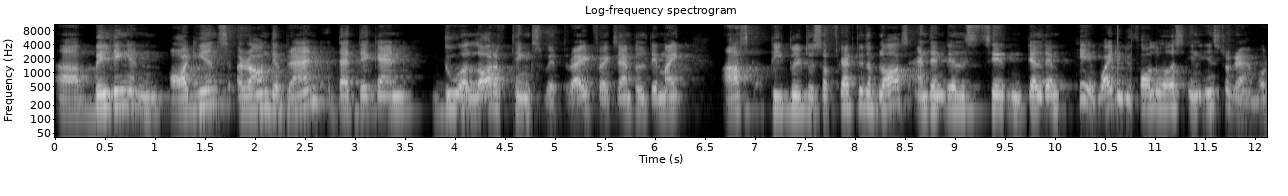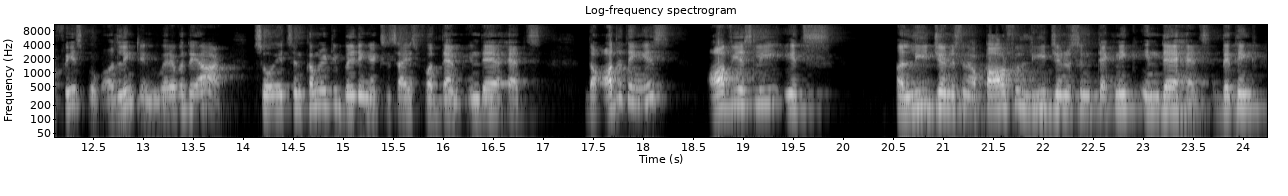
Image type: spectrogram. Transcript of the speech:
uh, building an audience around their brand that they can do a lot of things with right? For example they might ask people to subscribe to the blogs and then they'll say tell them hey why don't you follow us in instagram or facebook or linkedin wherever they are? So it's a community building exercise for them in their heads. The other thing is obviously it's a lead generation a powerful lead generation technique in their heads. They think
